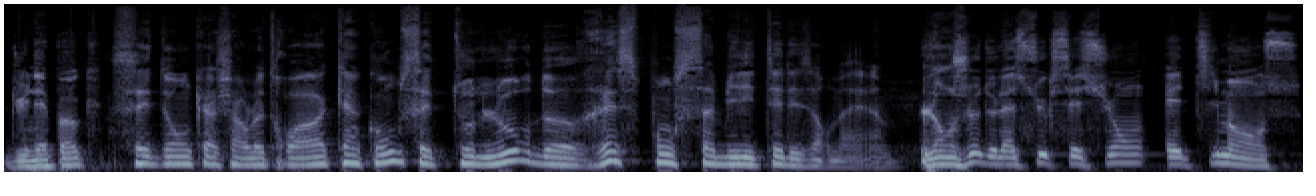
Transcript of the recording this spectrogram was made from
d'une époque? C'est donc à Charles III qu'incombe cette toute lourde responsabilité désormais. L'enjeu de la succession est immense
